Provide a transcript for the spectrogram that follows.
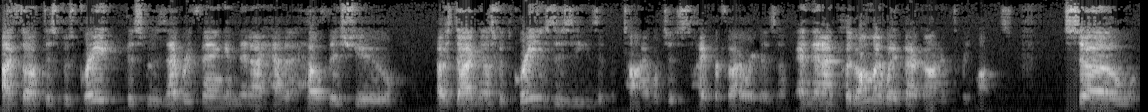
I thought this was great. This was everything. And then I had a health issue. I was diagnosed with Graves' disease at the time, which is hyperthyroidism. And then I put all my weight back on in three months. So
